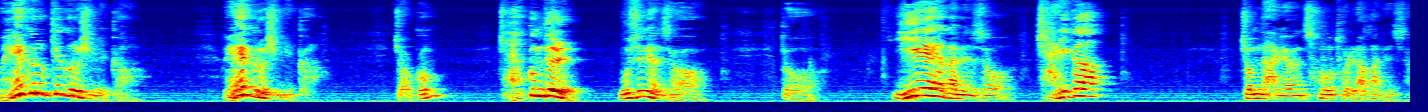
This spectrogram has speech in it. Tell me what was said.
왜 그렇게 그러십니까? 왜 그러십니까? 조금, 조금들 웃으면서 또 이해해가면서 자리가 좀 나면 서로 돌아가면서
